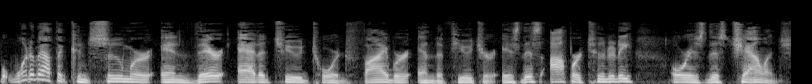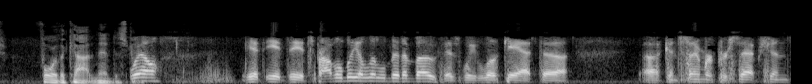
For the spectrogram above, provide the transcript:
But what about the consumer and their attitude toward fiber and the future? Is this opportunity or is this challenge for the cotton industry? Well, it, it it's probably a little bit of both as we look at uh, uh, consumer perceptions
